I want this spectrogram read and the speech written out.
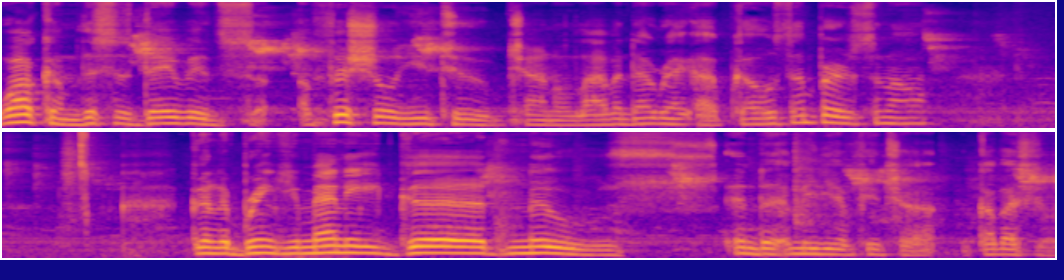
Welcome. This is David's official YouTube channel, live and direct, up close and personal. Gonna bring you many good news in the immediate future. God bless you.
